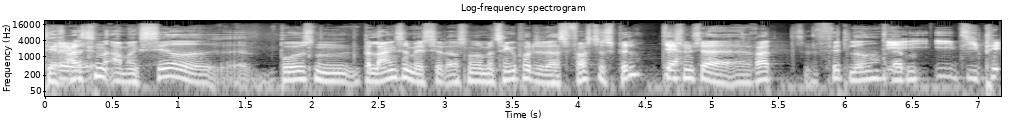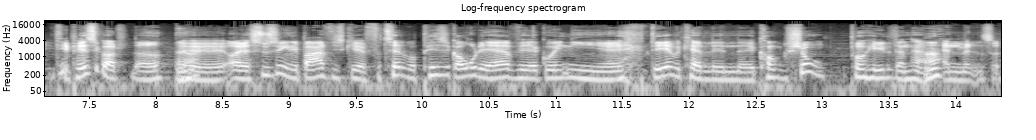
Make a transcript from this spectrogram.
Det er ret Øh. sådan avanceret, øh, både sådan balancemæssigt og sådan noget. Man tænker på, det er deres første spil. Det Ja. synes jeg er ret fedt lavet af dem. Det, i, de, det er pissegodt lavet, Ja. øh, og jeg synes egentlig bare, at vi skal fortælle, hvor pissegodt det er, ved at gå ind i øh, det, jeg vil kalde en øh, konklusion på hele den her ja. anmeldelse.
